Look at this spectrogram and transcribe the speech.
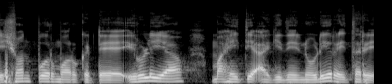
ಯಶವಂತಪುರ ಮಾರುಕಟ್ಟೆ ಈರುಳ್ಳಿಯ ಮಾಹಿತಿ ಆಗಿದೆ ನೋಡಿ ರೈತರೇ.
